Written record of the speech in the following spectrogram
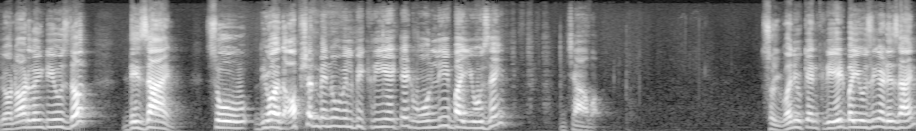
You are not going to use the design. So your option menu will be created only by using Java. So one you can create by using a design,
